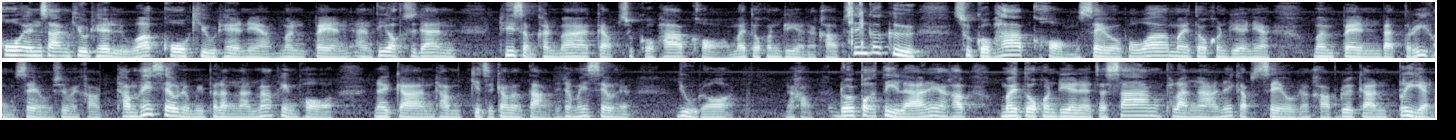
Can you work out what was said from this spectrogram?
โคเอนไซม์ Q10 หรือว่าโค Q10 เนี่ยมันเป็นแอนตี้ออกซิแดนต์ที่สำคัญมากกับสุขภาพของไมโตคอนเดรียนะครับซึ่งก็คือสุขภาพของเซลล์เพราะว่าไมโตคอนเดรียเนี่ยมันเป็นแบตเตอรี่ของเซลล์ใช่ไหมครับทำให้เซลล์เนี่ยมีพลังงานมากเพียงพอในการทำกิจกรรมต่างๆ ที่ทำให้เซลล์เนี่ยอยู่รอดนะครับโดยปกติแล้วเนี่ยครับไมโตคอนเดรียเนี่ยจะสร้างพลังงานให้กับเซลล์นะครับโดยการเปลี่ยน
